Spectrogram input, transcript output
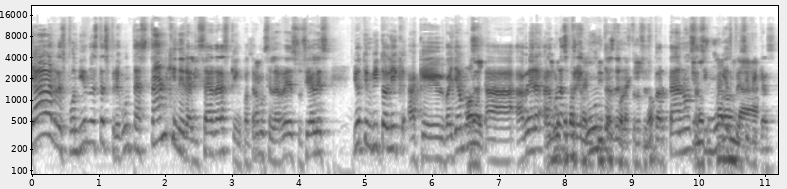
ya respondiendo a estas preguntas tan generalizadas que encontramos en las redes sociales, yo te invito, Lick, a que vayamos a, ver algunas preguntas de nuestros espartanos, así muy específicas.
